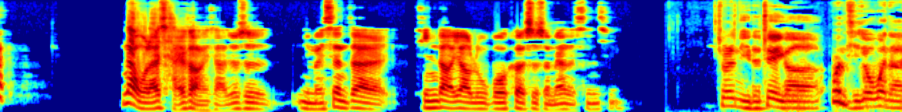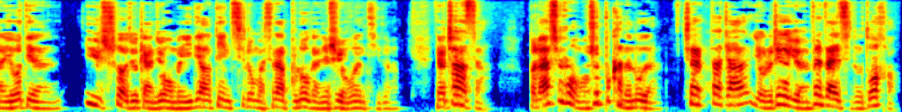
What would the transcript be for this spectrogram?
那我来采访一下，就是你们现在听到要录播客是什么样的心情？就是你的这个问题就问的有点预设，就感觉我们一定要定期录嘛，现在不录感觉是有问题的。你要这样想，本来是我们是不可能录的，现在大家有了这个缘分在一起录，多好！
